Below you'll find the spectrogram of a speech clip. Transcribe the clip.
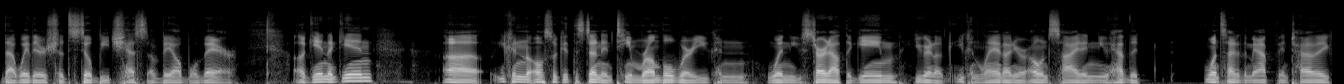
that way there should still be chests available there again again uh, you can also get this done in Team Rumble, where you can, when you start out the game, you're gonna you can land on your own side, and you have the one side of the map entirely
